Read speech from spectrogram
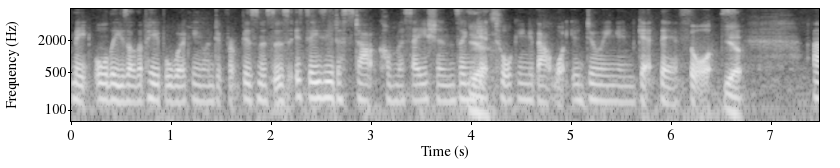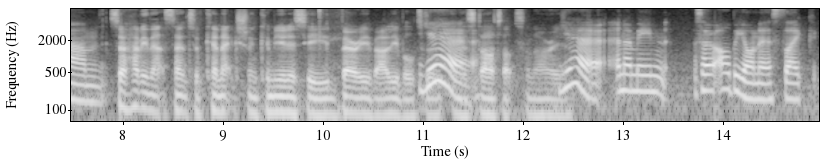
meet all these other people working on different businesses. It's easy to start conversations and get talking about what you're doing and get their thoughts. Yep. so having that sense of connection and community very valuable to in a startup scenario. Yeah, and I mean, so I'll be honest, like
